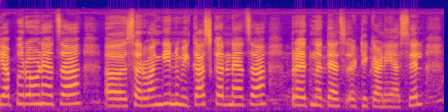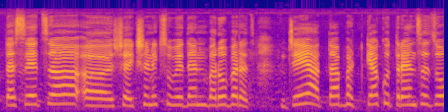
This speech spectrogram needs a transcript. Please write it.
या पुरवण्याचा सर्वांगीण विकास करण्याचा प्रयत्न त्या ठिकाणी असेल. तसेच शैक्षणिक सुविधांबरोबरच जे आता भटक्या कुत्र्यांचा जो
